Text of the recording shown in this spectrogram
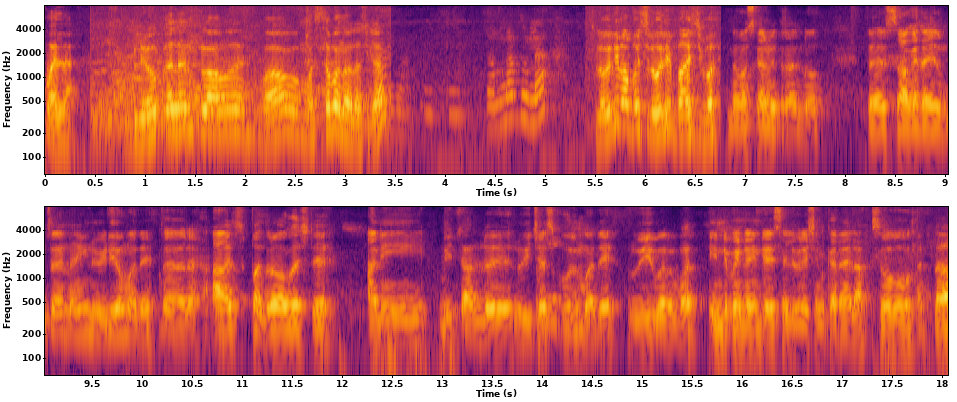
मला. ब्ल्यू कलर फ्लॉवर वाव मस्त बनवलंस का तुला? स्लोली बाबू स्लोली बस बस. नमस्कार मित्रांनो. तर स्वागत आहे तुमचं नवीन व्हिडिओमध्ये. तर आज पंधरा ऑगस्ट आहे आणि मी चाललोय रुईच्या स्कूलमध्ये रुई बरोबर इंडिपेंडन्स डे सेलिब्रेशन करायला. सो आता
